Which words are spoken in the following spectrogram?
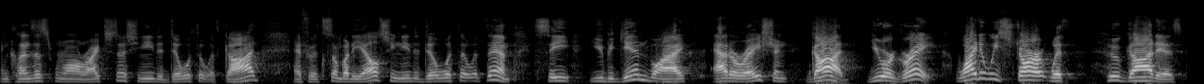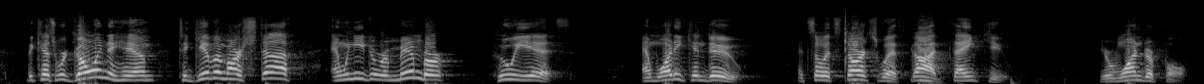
and cleanse us from all righteousness. You need to deal with it with God. If it's somebody else, you need to deal with it with them. See, you begin by adoration. God, you are great. Why do we start with who God is? Because we're going to Him to give Him our stuff, and we need to remember who He is and what He can do. And so it starts with God, thank you. You're wonderful.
